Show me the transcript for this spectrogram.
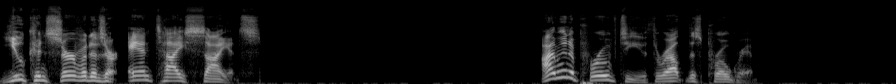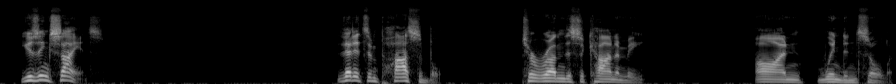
you conservatives are anti science. I'm going to prove to you throughout this program, using science, that it's impossible to run this economy on wind and solar.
